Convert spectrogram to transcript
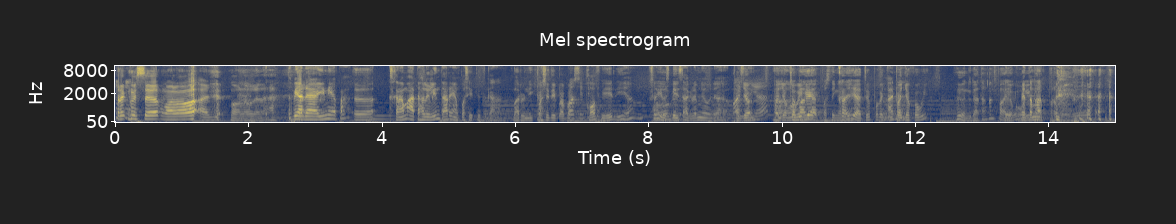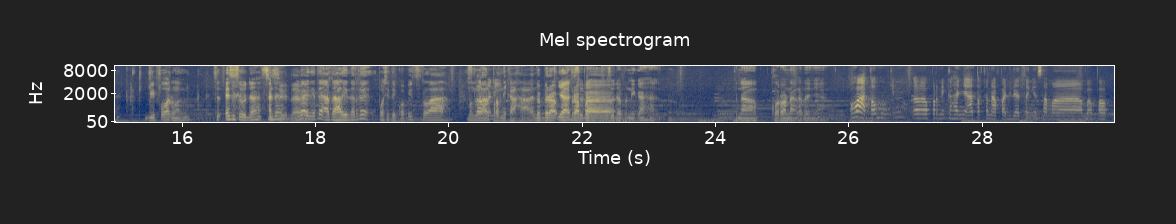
rek nguseup ngolo anjing. Ngolo lah. Tapi ada ini apa? eh, sekarang mah Atta Halilintar yang positif sekarang baru nikah. Positif apa? Positif. Covid iya serius Oh, di Instagramnya udah. Oh, Pak Jo- iya? Pak Oh, Jokowi kayak tuh Pak Jokowi. Heuh, nu datang kan Pak Jokowi, Pak Prabowo. Before. Se- Eh sesudah ada. Sesudah. Enggak, ini teh Atta Halilintar teh positif covid setelah menggelar menikah. pernikahan. beberapa Ya berapa sesudah, sesudah pernikahan. Kena corona katanya. Oh atau mungkin eh, pernikahannya atau kenapa didatengin sama bapak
